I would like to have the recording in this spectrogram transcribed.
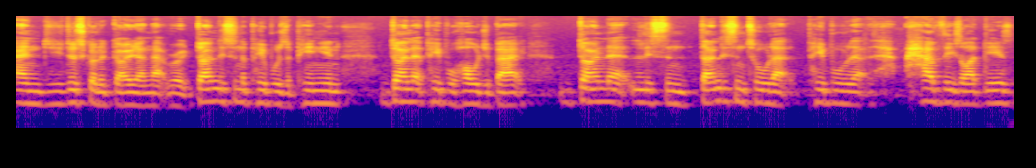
And you just got to go down that route. Don't listen to people's opinion. Don't let people hold you back. Don't let listen. Don't listen to all that people that have these ideas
